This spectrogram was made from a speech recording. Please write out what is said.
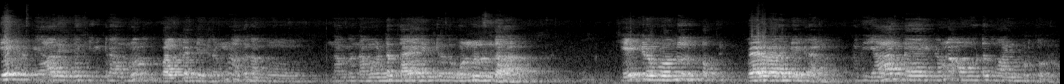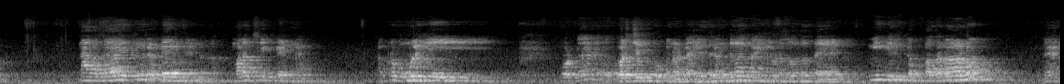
கேட்குறாங்க யார் என்ன கேட்குறாங்களோ பல்காக கேட்குறாங்களோ அது நம்ம நம்ம நம்மகிட்ட தயாரிக்கிறது ஒன்று இருந்தா கேட்குறவங்க வந்து ஒரு பத்து வேற வேற கேட்குறாங்க. அது யார் தயாரிக்கிறாங்களோ அவங்ககிட்ட வாங்கி கொடுத்துட்றோம். நாங்கள் தயாரிக்கிறது ரெண்டாயிரம் ரெண்டு எண்ணெய் தான் மரச்செக்கு எண்ணெய் அப்புறம் மூலிகை போட்ட ஒரிஜினல் கோகோனட் ஆயில் இது ரெண்டு தான் நான் எங்களோட சொந்த தயாரிப்பு. மீதி இருக்க பதினாலும் வேற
